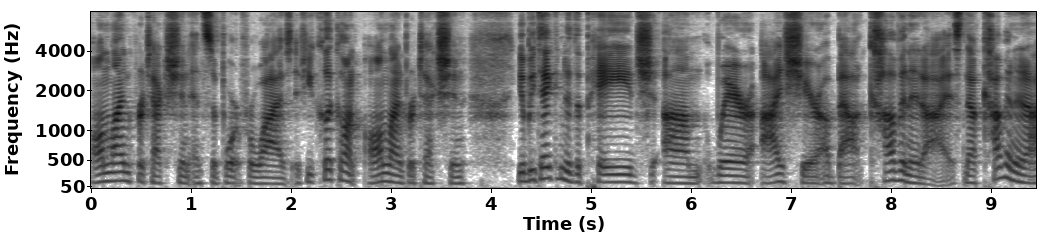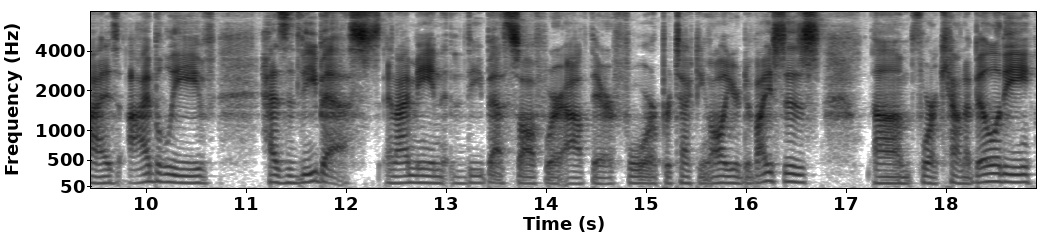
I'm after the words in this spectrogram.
online protection and support for wives. If you click on online protection, you'll be taken to the page um, where I share about Covenant Eyes. Now, Covenant Eyes, I believe, has the best, and I mean the best software out there for protecting all your devices. Um, for accountability.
